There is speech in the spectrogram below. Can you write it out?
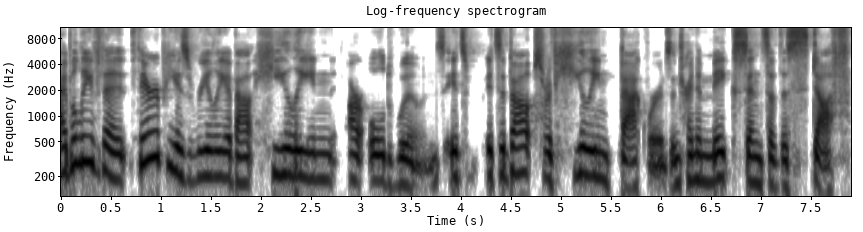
I believe that therapy is really about healing our old wounds. It's it's about sort of healing backwards and trying to make sense of the stuff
